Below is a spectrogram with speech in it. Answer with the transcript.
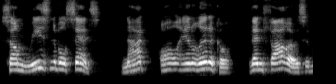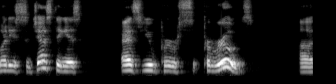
Some reasonable sense, not all analytical, then follows. And what he's suggesting is as you peruse uh,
